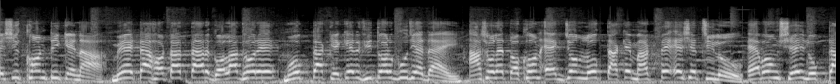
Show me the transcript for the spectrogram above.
বেশিক্ষণ টিকে না। মেয়েটা হঠাৎ তার গলা ধরে মুখটা কেকের ভিতর গুজে দেয়। আসলে তখন একজন লোক তাকে মারতে এসেছিল এবং সেই লোকটা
